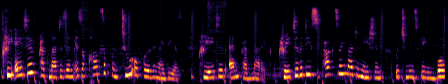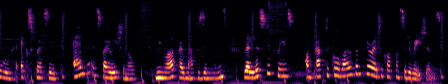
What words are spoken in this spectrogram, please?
Creative pragmatism is a concept from two opposing ideas, creative and pragmatic. Creativity sparks the imagination, which means being bold, expressive, and inspirational. Meanwhile, pragmatism means realistic based on practical rather than theoretical considerations.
